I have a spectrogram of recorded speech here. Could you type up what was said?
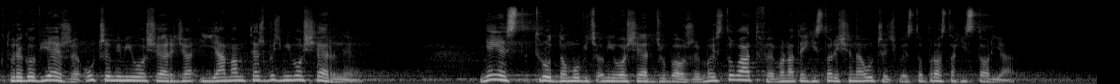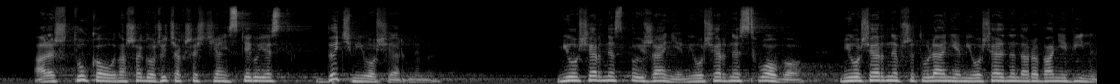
którego wierzę, uczy mnie miłosierdzia i ja mam też być miłosierny. Nie jest trudno mówić o miłosierdziu Bożym, bo jest to łatwe, można tej historii się nauczyć, bo jest to prosta historia. Ale sztuką naszego życia chrześcijańskiego jest być miłosiernym. Miłosierne spojrzenie, miłosierne słowo, miłosierne przytulenie, miłosierne darowanie win.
